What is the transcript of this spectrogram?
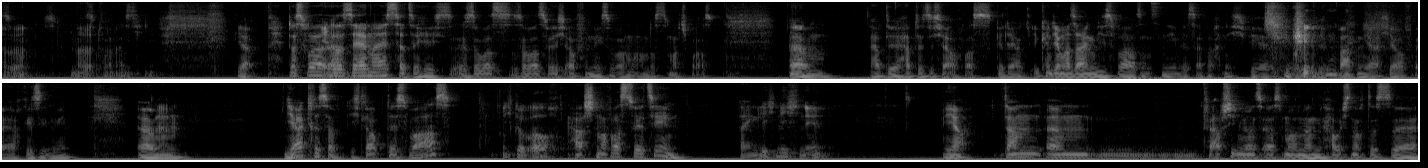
Aber So- Marathon so war's. nicht. Ja, das war Ja. äh, sehr nice tatsächlich. Sowas, sowas will ich auch für nächste Woche machen. Das macht Spaß. Ja. Ähm, habt, ihr, habt ihr sicher auch was gelernt? Ihr könnt ja mal sagen, wie es war, sonst nehmen wir es einfach nicht. Wir, wir, wir warten ja hier auf euer Resümee. Ähm, ja. Christoph, ich glaube, das war's. Ich glaube auch. Hast du noch was zu erzählen? Eigentlich nicht, ne? Ja, dann ähm, verabschieden wir uns erstmal und dann haue ich noch das, äh,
